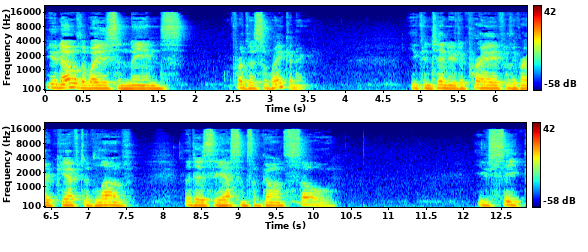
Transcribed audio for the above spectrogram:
You know the ways and means for this awakening. You continue to pray for the great gift of love that is the essence of God's soul. You seek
